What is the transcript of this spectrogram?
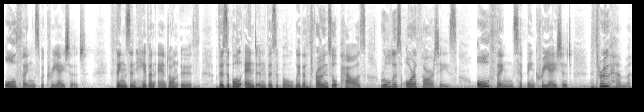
all things were created, things in heaven and on earth, visible and invisible, whether thrones or powers, rulers or authorities, all things have been created through him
